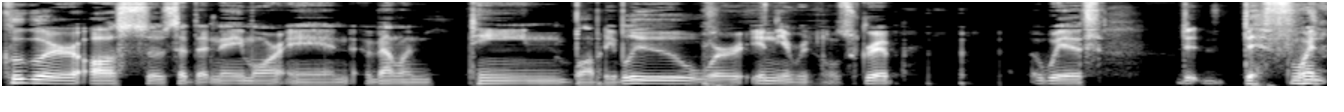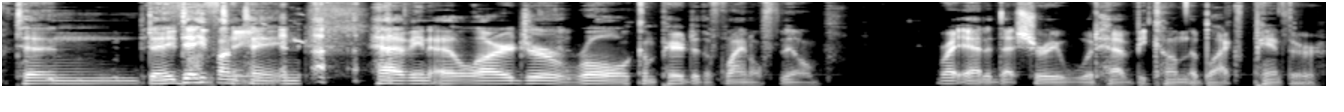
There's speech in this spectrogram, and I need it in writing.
Coogler also said that Namor and Valentine blah blah blue were in the original script with D- De Fontaine, De, De Fontaine having a larger role compared to the final film. Wright added that Shuri would have become the Black Panther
